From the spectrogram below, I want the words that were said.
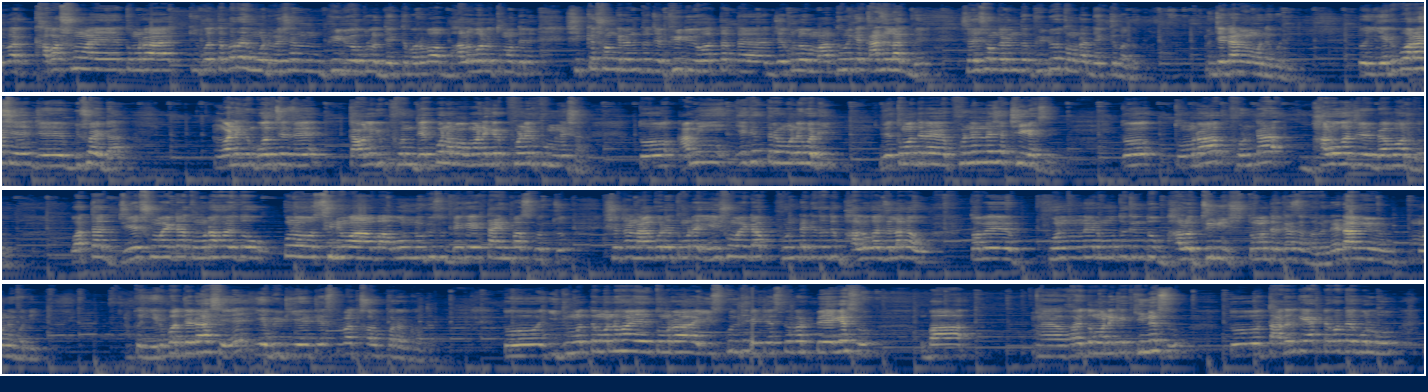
এবার খাবার সময়ে তোমরা কি করতে পারো ওই মোটিভেশন ভিডিওগুলো দেখতে পারো, বা ভালো ভালো তোমাদের শিক্ষা সংক্রান্ত যে ভিডিও অর্থাৎ যেগুলো মাধ্যমিকে কাজে লাগবে, সেই সংক্রান্ত ভিডিও তোমরা দেখতে পারো, যেটা আমি মনে করি। তো এরপর আসে যে বিষয়টা, অনেকে বলছে যে, তাহলে কি ফোন দেখব না? বা অনেকের ফোনের খুব নেশা। তো আমি এক্ষেত্রে মনে করি যে, তোমাদের ফোনের নেশা ঠিক আছে। তো তোমরা ফোনটা ভালো কাজে ব্যবহার করো। অর্থাৎ যে সময়টা তোমরা হয়তো কোনো সিনেমা বা অন্য কিছু দেখে টাইম পাস করছ, সেটা না করে তোমরা এই সময়টা ফোনটাকে যদি ভালো কাজে লাগাও, তবে ফোনের মতো কিন্তু ভালো জিনিস তোমাদের কাছে পাবেন এটা আমি মনে করি। তো এরপর যেটা আসে এবিটিএ টেস্ট পেপার সলভ করার কথা। তো ইতিমধ্যে মনে হয় তোমরা স্কুল থেকে টেস্ট পেপার পেয়ে গেছো বা হয়তো অনেকে কিনেছো। তো তাদেরকে একটা কথাই বলব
